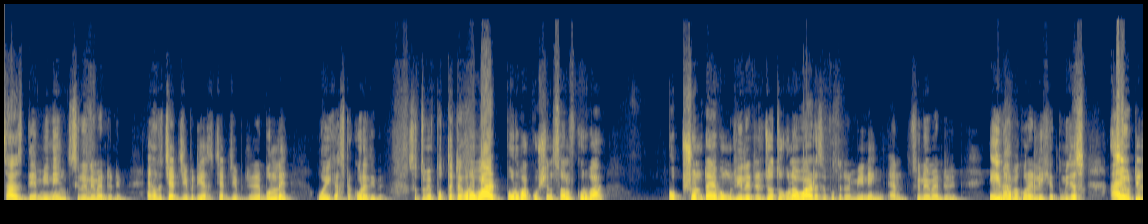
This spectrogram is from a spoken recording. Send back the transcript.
সার্চ দিয়ে মিনিং সিনোনিম অ্যান্টোনিম এখন তো চ্যাট জিপিটি আছে চ্যাট জিপিটি বললে ওই কাজটা করে দিবে। সো তুমি প্রত্যেকটা করে ওয়ার্ড পড়বা কোশ্চেন সলভ করবা অপশনটা এবং রিলেটেড যতগুলো ওয়ার্ড আছে, প্রত্যেকটার মিনিং অ্যান্ড সিনোনিম অ্যান্টোনিম এইভাবে করে লিখে, তুমি জাস্ট আইওটির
